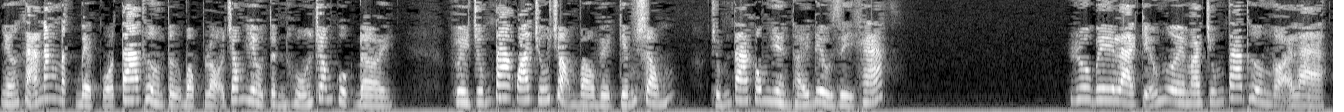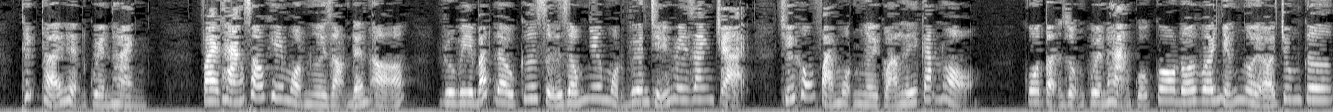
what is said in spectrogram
Những khả năng đặc biệt của ta thường tự bộc lộ trong nhiều tình huống trong cuộc đời. Vì chúng ta quá chú trọng vào việc kiếm sống, chúng ta không nhìn thấy điều gì khác. Ruby là kiểu người mà chúng ta thường gọi là thích thể hiện quyền hành. Vài tháng sau khi một người dọn đến ở, Ruby bắt đầu cư xử giống như một viên chỉ huy danh trại, chứ không phải một người quản lý căn hộ. Cô tận dụng quyền hạn của cô đối với những người ở chung cư,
